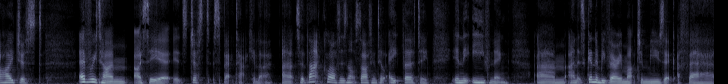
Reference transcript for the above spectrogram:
I just every time I see it, it's just spectacular. Uh, so that class is not starting till eight thirty in the evening, um, and it's going to be very much a music affair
